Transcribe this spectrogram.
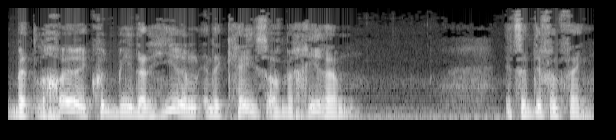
but l'chayre could be that here in, in the case of mechirem, it's a different thing.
